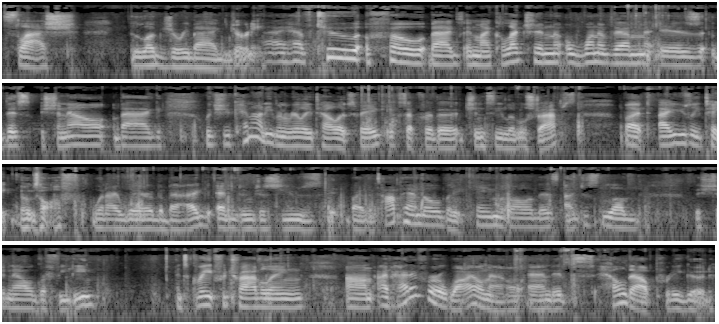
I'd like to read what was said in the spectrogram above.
slash luxury bag journey. I have two faux bags in my collection. One of them is this Chanel bag, which you cannot even really tell it's fake except for the chintzy little straps. But I usually take those off when I wear the bag and just use it by the top handle, but it came with all of this. I just loved the Chanel graffiti. It's great for traveling. Um, I've had it for a while now and it's held out pretty good.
